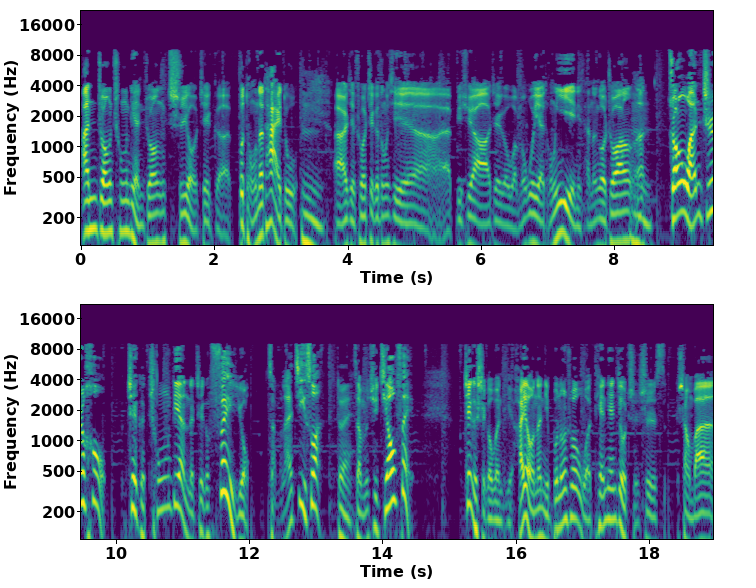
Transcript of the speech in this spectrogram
安装充电桩持有这个不同的态度，嗯，而且说这个东西呃必须要这个我们物业同意你才能够装，嗯，装完之后这个充电的这个费用怎么来计算？对，怎么去交费？这个是个问题，还有呢，你不能说我天天就只是上班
